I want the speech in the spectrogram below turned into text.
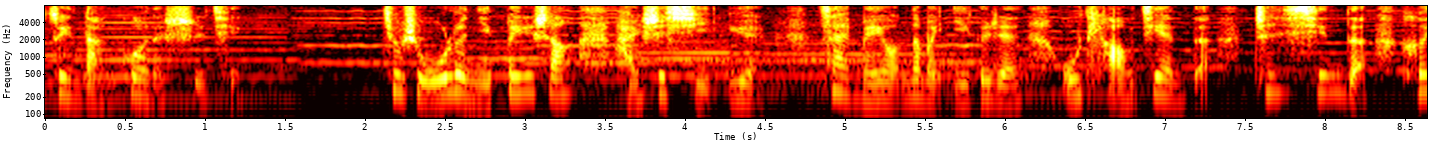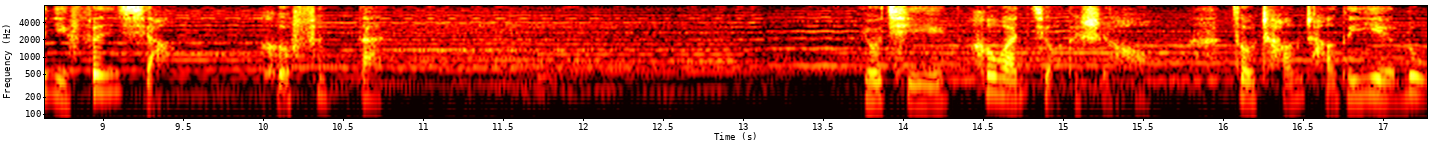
最难过的事情，就是无论你悲伤还是喜悦，再没有那么一个人无条件的、真心的和你分享和分担。尤其喝完酒的时候，走长长的夜路。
